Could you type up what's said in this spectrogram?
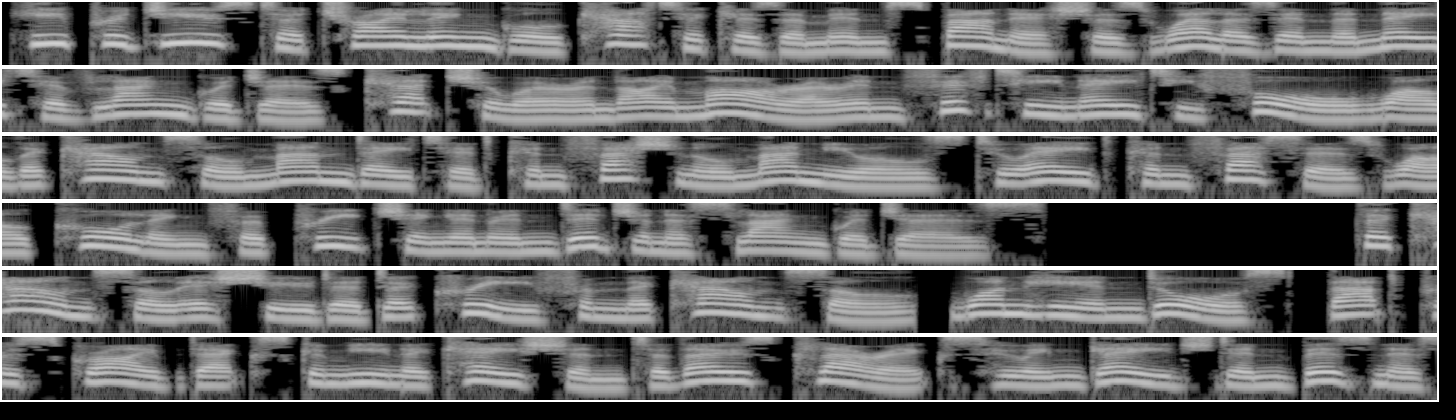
He produced a trilingual catechism in Spanish as well as in the native languages Quechua and Aymara in 1584 while the council mandated confessional manuals to aid confessors while calling for preaching in indigenous languages. The council issued a decree from the council, one he endorsed, that prescribed excommunication to those clerics who engaged in business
